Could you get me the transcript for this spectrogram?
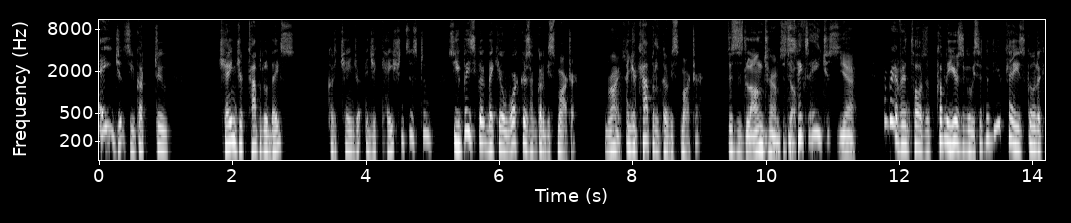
ages. You've got to change your capital base. You've got to change your education system. So you basically got to make your workers have got to be smarter Right. and your capital's got to be smarter. This is long term But this takes ages. yeah. Remember, everyone thought a couple of years ago, we said, no, the UK is going like,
